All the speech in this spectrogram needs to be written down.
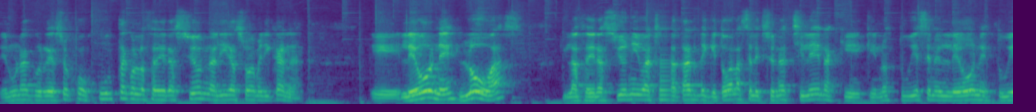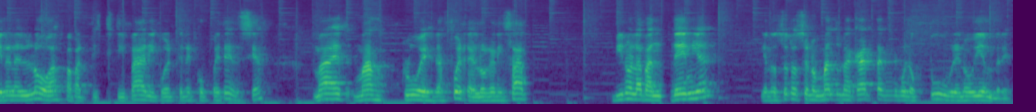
en una coordinación conjunta con la Federación, la Liga Sudamericana. Eh, Leones, Lobas, la Federación iba a tratar de que todas las seleccionadas chilenas que, no estuviesen en Leones estuvieran en Lobas para participar y poder tener competencia, más, más clubes de afuera. Lo organizaba. Vino la pandemia y a nosotros se nos manda una carta como en octubre, noviembre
